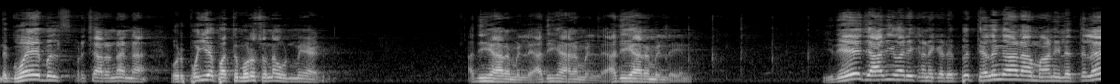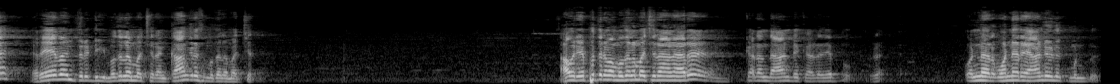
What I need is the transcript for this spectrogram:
இந்த கோயபிள்ஸ் பிரச்சாரம்னா என்ன? ஒரு பொய்ய பத்து முறை சொன்னா உண்மையாயிடும் அதிகாரம் இல்லை அதிகாரம் இல்லை அதிகாரம் இல்லை என்று. இதே ஜாதிவாரி கணக்கெடுப்பு தெலுங்கானா மாநிலத்தில் ரேவந்த் ரெட்டி முதலமைச்சர் காங்கிரஸ் முதலமைச்சர். அவர் எப்ப திரும்ப முதலமைச்சர் ஆனாரு கடந்த ஆண்டு கடந்த எப்போ? ஒன்னரை ஒன்னரை ஆண்டுகளுக்கு முன்பு.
